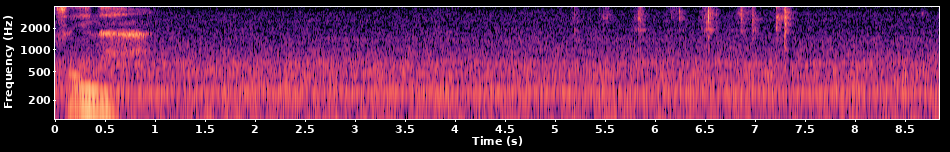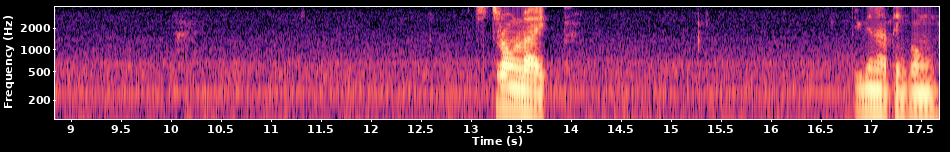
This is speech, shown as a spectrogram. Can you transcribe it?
So yun na. Strong light. Tignan natin kung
